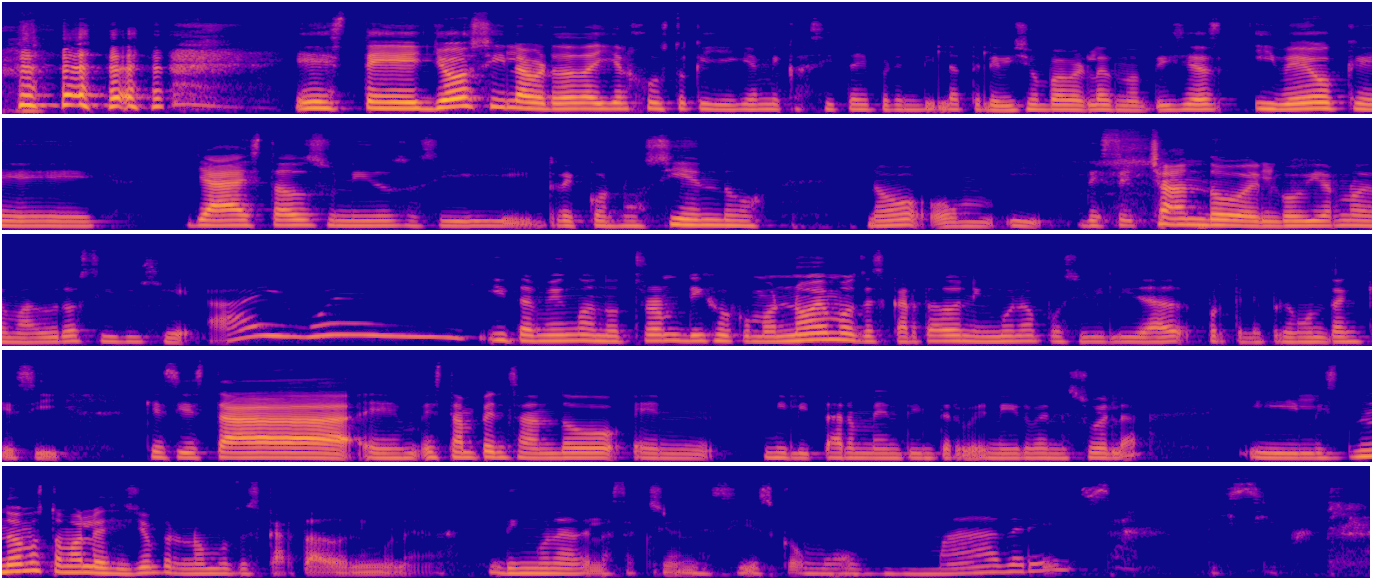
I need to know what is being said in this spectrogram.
Este, yo sí, la verdad, ayer justo que llegué a mi casita y prendí la televisión para ver las noticias y veo que ya Estados Unidos así reconociendo, ¿no? O- y desechando el gobierno de Maduro, sí dije, ay, güey. Y también cuando Trump dijo como no hemos descartado ninguna posibilidad, porque le preguntan que si, que si está, eh, están pensando en militarmente intervenir Venezuela. Y no hemos tomado la decisión, pero no hemos descartado ninguna, ninguna de las acciones. Y es como, madre santísima.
